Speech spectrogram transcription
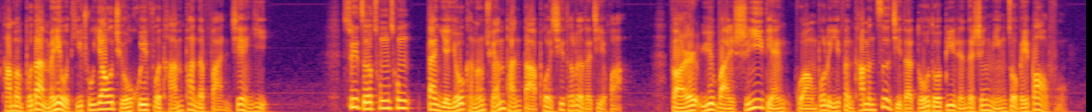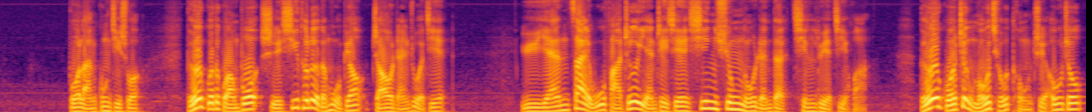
他们不但没有提出要求恢复谈判的反建议，虽则匆匆，但也有可能全盘打破希特勒的计划，反而于晚十一点广播了一份他们自己的咄咄逼人的声明作为报复。波兰攻击说，德国的广播使希特勒的目标昭然若揭。语言再无法遮掩这些新匈奴人的侵略计划。德国正谋求统治欧洲，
